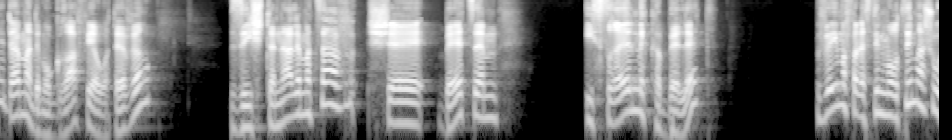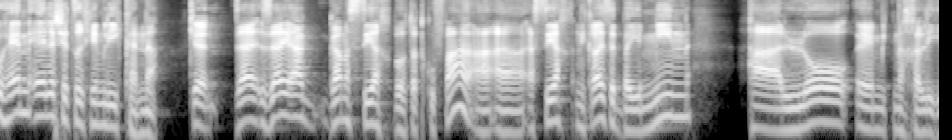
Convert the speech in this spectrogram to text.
אני יודע מה, דמוגרפיה, וואטאבר. זה השתנה למצב שבעצם ישראל מקבלת, ואם הפלסטינים רוצים משהו, הם אלה שצריכים להיכנע. כן. זה, זה היה גם השיח באותה תקופה, השיח נקרא לזה בימין הלא אה, מתנחלי.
